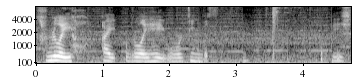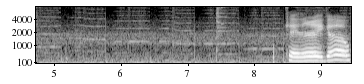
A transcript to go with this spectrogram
It's really, I really hate working with these. Okay, there you go.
